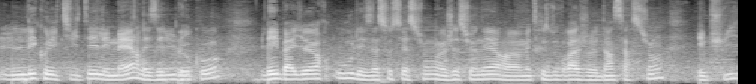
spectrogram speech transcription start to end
les collectivités, les maires, les élus locaux, les bailleurs ou les associations gestionnaires maîtrise d'ouvrage d'insertion, et puis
